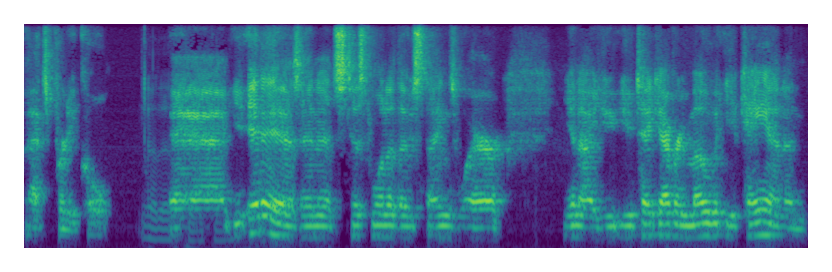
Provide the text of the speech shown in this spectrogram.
that's pretty cool. It and it is, and it's just one of those things where, you know, you, you take every moment you can and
